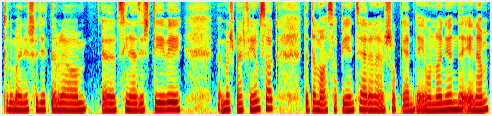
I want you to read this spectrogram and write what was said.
Tudományos Egyetemre a, a Színház és TV, most már filmszak, tehát nem a szapienciára, nagyon sok erdély onnan jön, de én nem,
